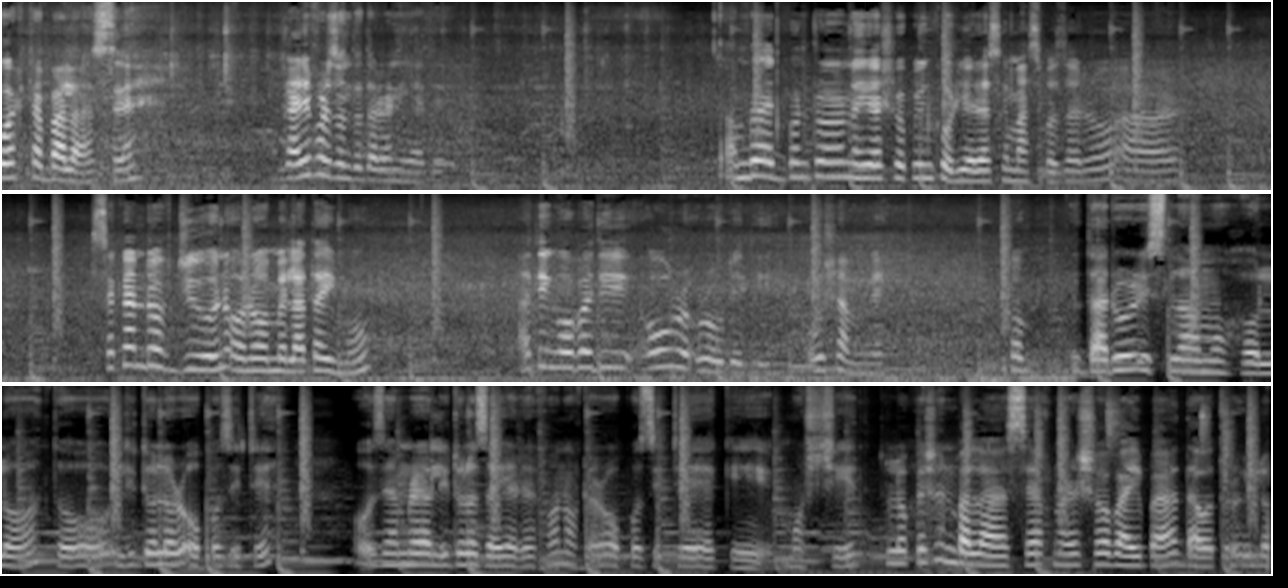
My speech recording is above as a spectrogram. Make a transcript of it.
ও একটা বালা আছে? গাড়ি পর্যন্ত তারা নিয়ে দেয় আমরা এডমন্টন ইয়া শপিং করি আর আজকে মাছ বাজারও, আর সেকেন্ড অফ জুন অন মেলা তাইমু আই থিঙ্ক ওভার দি ও রোডে দি, ও সামনে। দারুর ইসলাম হলো, তো লিডলের অপোজিটে ও যে আমরা লিডল যাই আর এখন, ওটার অপোজিটে কি মসজিদ লোকেশন ভালো আছে, আপনারা সব আইবা দাওয়াত রইল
